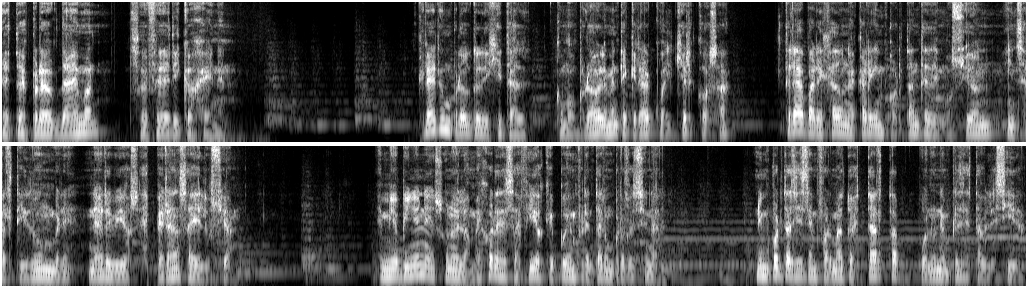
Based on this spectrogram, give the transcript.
Esto es Product Diamond, soy Federico Heinen. Crear un producto digital, como probablemente crear cualquier cosa, trae aparejada una carga importante de emoción, incertidumbre, nervios, esperanza e ilusión. En mi opinión es uno de los mejores desafíos que puede enfrentar un profesional. No importa si es en formato startup o en una empresa establecida.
